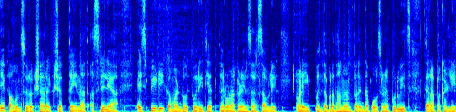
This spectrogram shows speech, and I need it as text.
हे पाहून सुरक्षा रक्षक तैनात असलेल्या एस पी डी कमांडो त्वरित या तरुणाकडे सरसावले आणि पंतप्रधानांपर्यंत पोहोचण्यापूर्वीच त्याला पकडले.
